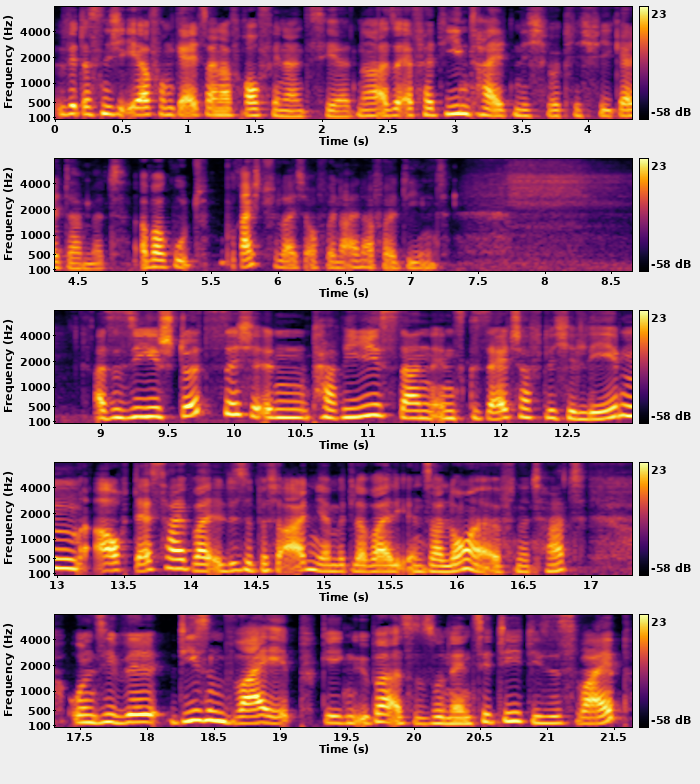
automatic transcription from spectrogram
wird das nicht eher vom Geld seiner Frau finanziert? Ne? Also er verdient halt nicht wirklich viel Geld damit. Aber gut, reicht vielleicht auch, wenn einer verdient. Also sie stürzt sich in Paris dann ins gesellschaftliche Leben, auch deshalb, weil Elizabeth Arden ja mittlerweile ihren Salon eröffnet hat. Und sie will diesem Vibe gegenüber, also so nennt sie die, dieses Vibe,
